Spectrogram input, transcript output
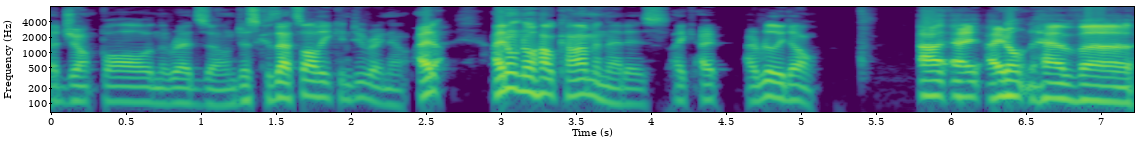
a, jump ball in the red zone just because that's all he can do right now. I don't, I don't know how common that is. Like, I, I really don't. I, I, I don't have uh,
